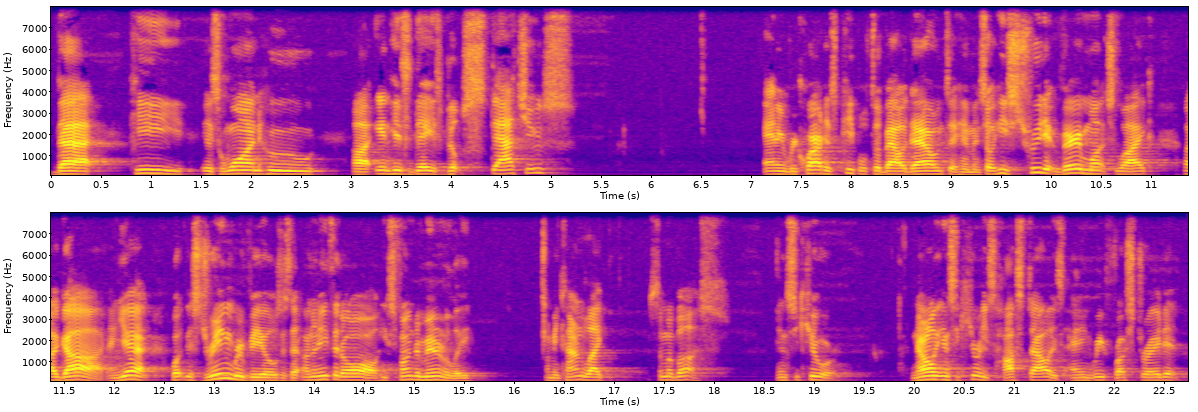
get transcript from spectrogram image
That he is one who, uh, in his days, built statues and he required his people to bow down to him. And so he's treated very much like a god. And yet, what this dream reveals is that underneath it all, he's fundamentally, I mean, kind of like some of us, insecure. Not only insecure, he's hostile, he's angry, frustrated,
